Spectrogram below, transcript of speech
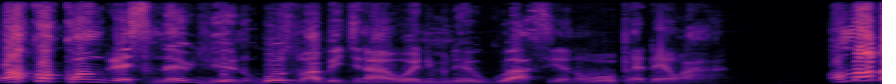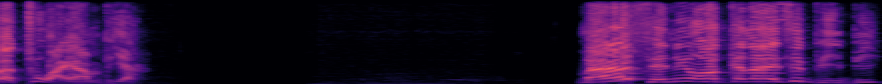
Wakɔ congress na awie no Bosman abɛgyina w'anim na agu aseɛ no wopɛ dɛn wɔ ha? Ɔma bɛto wayampea. Ma afei ne organize biribi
